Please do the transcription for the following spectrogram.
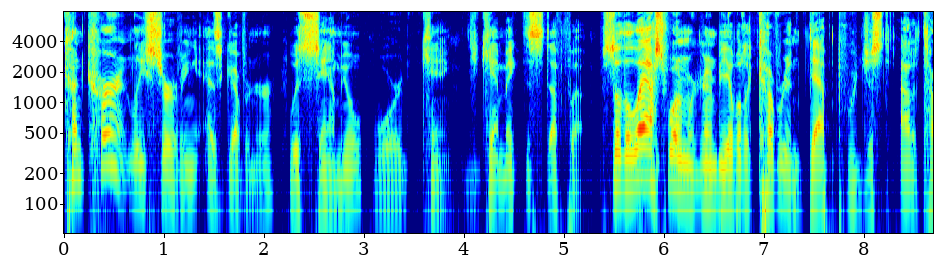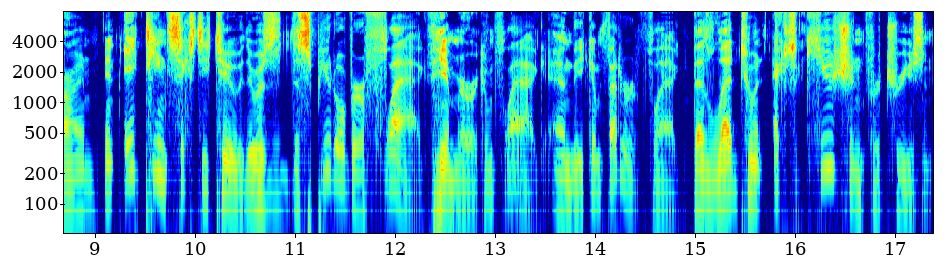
concurrently serving as governor with Samuel Ward King. You can't make this stuff up. So, the last one we're going to be able to cover in depth, we're just out of time. In 1862, there was a dispute over a flag, the American flag, and the Confederate flag, that led to an execution for treason.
